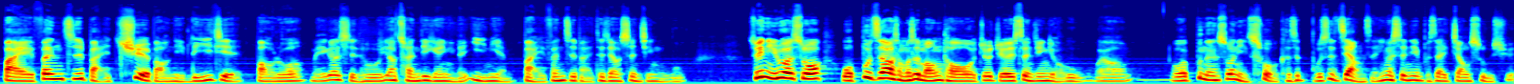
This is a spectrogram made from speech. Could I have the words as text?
百分之百确保你理解保罗每一个使徒要传递给你的意念，百分之百，这叫圣经无误。所以你如果说我不知道什么是蒙头，我就觉得圣经有误，我要我不能说你错，可是不是这样子，因为圣经不是在教数学。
